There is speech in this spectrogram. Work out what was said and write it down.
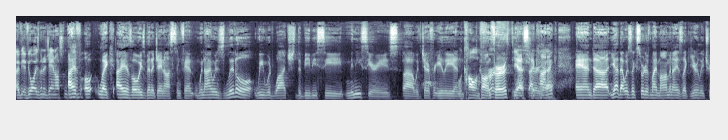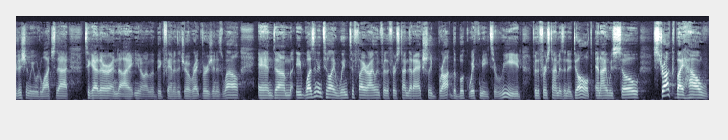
Have you, have you always been a Jane Austen fan? I've like I have always been a Jane Austen fan. When I was little, we would watch the BBC miniseries uh, with Jennifer Ehle and Well, Colin Firth. Yeah, yes, sure, iconic. yeah. And uh, yeah, that was like sort of my mom and I's like yearly tradition. We would watch that together, and I, you know, I'm a big fan of the Joe Wright version as well. And um, it wasn't until I went to Fire Island for the first time that I actually brought the book with me to read for the first time as an adult, and I was so struck by how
